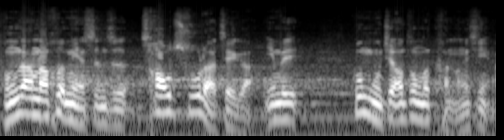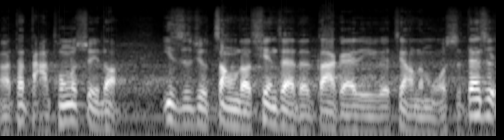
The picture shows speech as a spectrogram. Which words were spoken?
膨胀到后面甚至超出了这个，因为公共交通的可能性啊，它打通了隧道，一直就涨到现在的大概的一个这样的模式。但是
